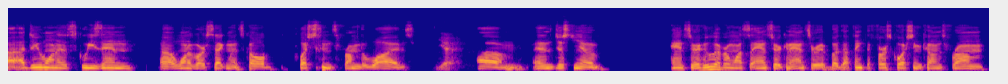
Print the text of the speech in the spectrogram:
Uh, I do want to squeeze in uh one of our segments called questions from the wives. Yeah. Um and just you know answer whoever wants to answer can answer it, but I think the first question comes from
